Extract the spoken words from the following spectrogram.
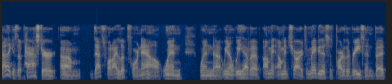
and I think as a pastor um, that's what I look for now when when uh, you know we have a I'm in, I'm in charge and maybe this is part of the reason but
